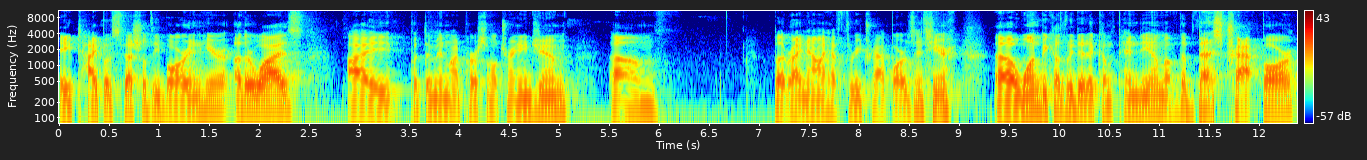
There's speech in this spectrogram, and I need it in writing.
a type of specialty bar in here. Otherwise, I put them in my personal training gym. Um, but right now I have three trap bars in here. Uh, one because we did a compendium of the best trap bar.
